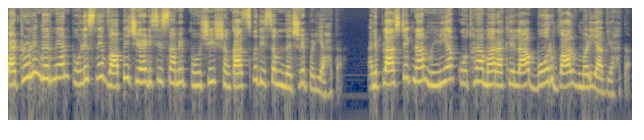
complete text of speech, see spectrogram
પેટ્રોલિંગ દરમિયાન પોલીસને વાપી જીઆઈડીસી સામે પહોંચી શંકાસ્પદ ઇસમ નજરે પડ્યા હતા અને પ્લાસ્ટિકના મીણિયા કોથળામાં રાખેલા બોર વાલ્વ મળી આવ્યા હતા.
